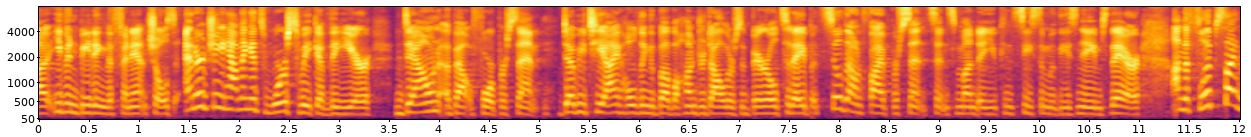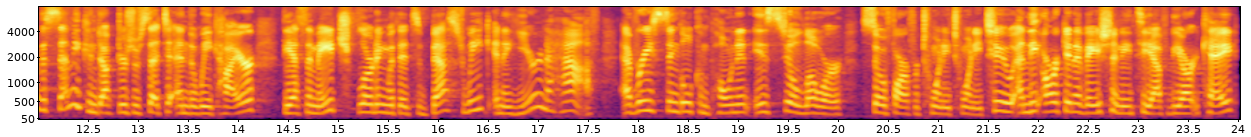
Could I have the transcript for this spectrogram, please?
uh, even beating the financials. Energy having its worst week of the year, down about 4%. WTI holding above $100 a barrel today, but still down 5% since Monday. You can see some of these names there. On the flip side, the semiconductors are set to end the week higher. The SMH flirting with its best week in a year and a half. Every single component is still lower so far for 2022. And the ARK Innovation ETF, the ARK-K,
